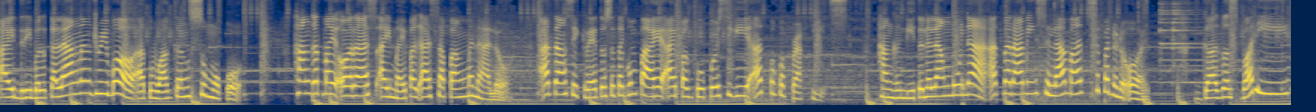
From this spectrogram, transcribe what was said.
ay dribble ka lang ng dribble at huwag kang sumuko. Hanggat may oras ay may pag-asa pang manalo. At ang sikreto sa tagumpay ay pagpupursigi at pagpapractice. Hanggang dito na lang muna at maraming salamat sa panonood. God bless buddy!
